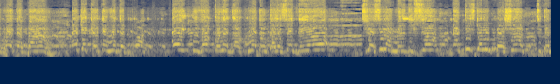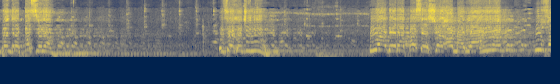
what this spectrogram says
auprès de tes parents, et que quelqu'un vient te prendre, et il va connaître la couleur dont tu as laissé dehors, tu es sous la malédiction, et tout ce que nous péchons, tu ne comprendras pas cela. Il faut continuer. A des rapports sexuels en mariage, ou va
